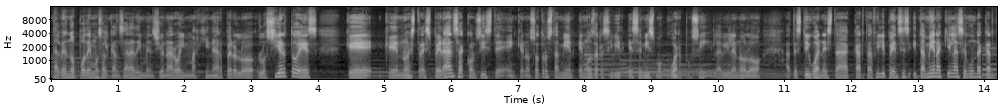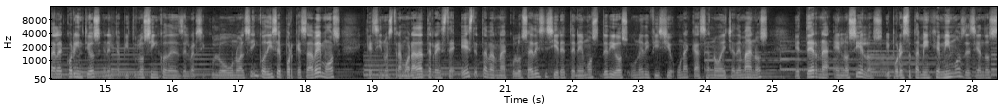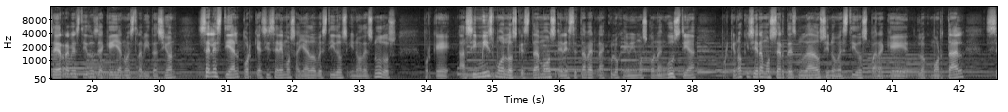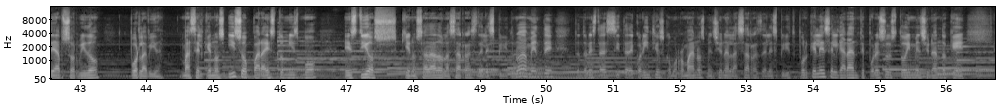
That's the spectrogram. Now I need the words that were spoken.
tal vez no podemos alcanzar a dimensionar o a imaginar, pero lo, lo cierto es que, nuestra esperanza consiste en que nosotros también hemos de recibir ese mismo cuerpo, ¿sí? La Biblia nos lo atestigua en esta carta a Filipenses y también aquí en la segunda carta de Corintios, en el capítulo 5, desde el versículo 1 al 5, dice, porque sabemos que si nuestra morada terrestre, este tabernáculo se deshiciere, tenemos de Dios un edificio, una casa no hecha de manos, eterna en los cielos, y por esto también gemimos deseando ser revestidos de aquella nuestra habitación celestial, porque así seremos hallados vestidos y no desnudos porque asimismo los que estamos en este tabernáculo gemimos con angustia, porque no quisiéramos ser desnudados sino vestidos para que lo mortal sea absorbido por la vida. Mas el que nos hizo para esto mismo es Dios quien nos ha dado las arras del Espíritu. Nuevamente, tanto en esta cita de Corintios como Romanos menciona las arras del Espíritu, porque Él es el garante. Por eso estoy mencionando que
